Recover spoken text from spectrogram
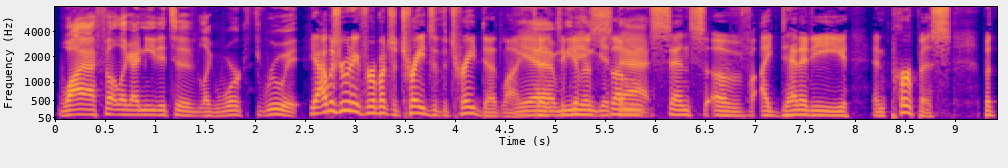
why I felt like I needed to like work through it. Yeah, I was rooting for a bunch of trades at the trade deadline Yeah, to, to give us some that. sense of identity and purpose. But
